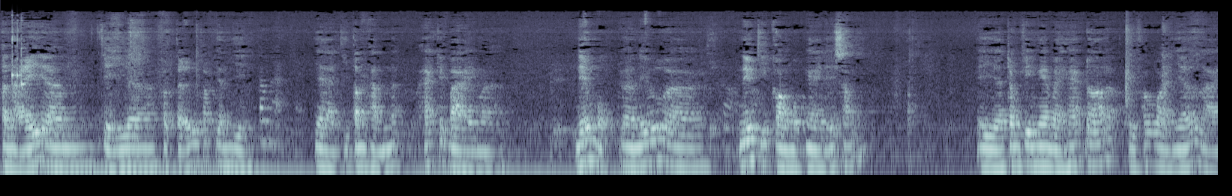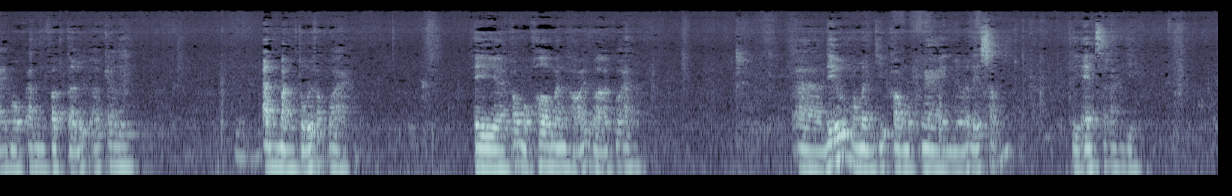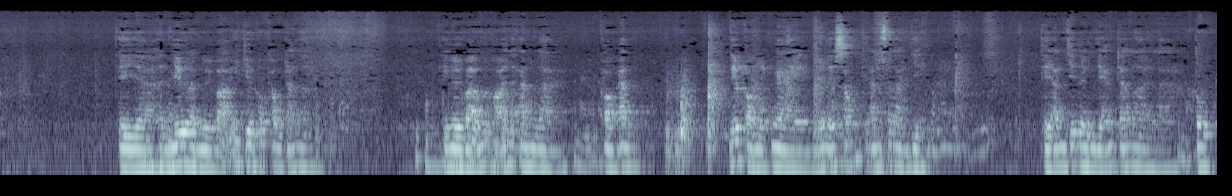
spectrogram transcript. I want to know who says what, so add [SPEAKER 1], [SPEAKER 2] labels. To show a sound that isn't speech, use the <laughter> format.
[SPEAKER 1] hồi nãy um, chị uh, phật tử pháp danh gì?
[SPEAKER 2] Tâm hạnh
[SPEAKER 1] dạ chị tâm hạnh đó, hát cái bài mà nếu một uh, nếu uh,
[SPEAKER 2] chỉ
[SPEAKER 1] nếu chỉ còn một ngày để sống. Thì uh, trong khi nghe bài hát đó thì Pháp Hòa nhớ lại một anh Phật tử ở Cali. Anh bằng tuổi Pháp Hòa. Thì uh, có một hôm anh hỏi vợ của anh à, nếu mà mình chỉ còn một ngày nữa để sống thì em sẽ làm gì? Thì à, hình như là người vợ chưa có câu trả lời. Thì người vợ mới hỏi là anh là còn anh. Nếu còn một ngày nữa để sống thì anh sẽ làm gì? Thì anh chỉ đơn giản trả lời là tu.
